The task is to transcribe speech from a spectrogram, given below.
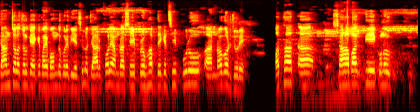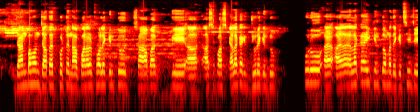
যান চলাচলকে একেবারে বন্ধ করে দিয়েছিল, যার ফলে আমরা সেই প্রভাব দেখেছি পুরো নগর জুড়ে। অর্থাৎ শাহবাগ দিয়ে কোনো যানবাহন যাতায়াত করতে না পারার ফলে কিন্তু শাহবাগ দিয়ে আশেপাশ এলাকা জুড়ে কিন্তু পুরো এলাকায় কিন্তু আমরা দেখেছি যে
